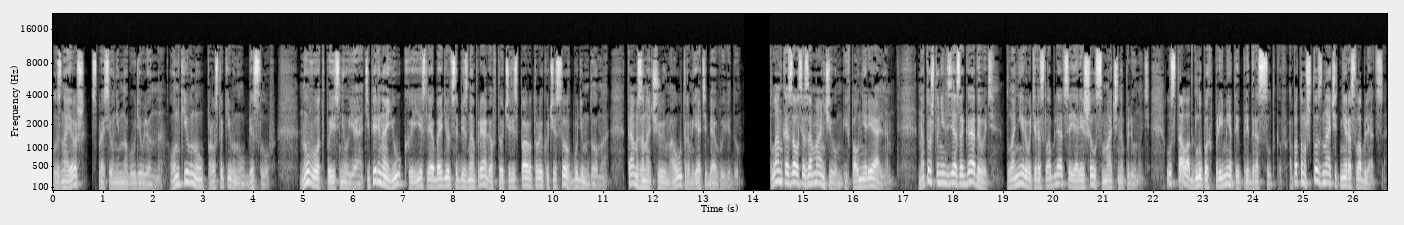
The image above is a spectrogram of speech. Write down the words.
«Узнаешь?» — спросил немного удивленно. Он кивнул, просто кивнул, без слов. «Ну вот», — пояснил я, — «теперь на юг, и если обойдется без напрягов, то через пару-тройку часов будем дома. Там заночуем, а утром я тебя выведу». План казался заманчивым и вполне реальным. На то, что нельзя загадывать, планировать и расслабляться, я решил смачно плюнуть. Устал от глупых примет и предрассудков. А потом, что значит не расслабляться?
